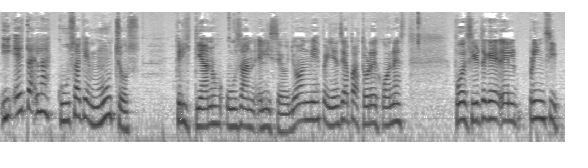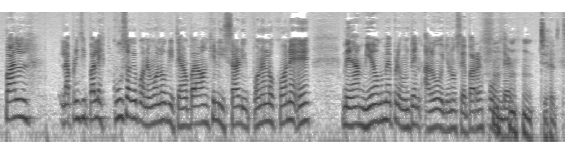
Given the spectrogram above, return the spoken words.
Y esta es la excusa que muchos cristianos usan, Eliseo. Yo en mi experiencia de pastor de jóvenes puedo decirte que el principal, la principal excusa que ponemos los cristianos para evangelizar y ponen los jóvenes es me da miedo que me pregunten algo que yo no sepa responder. Cierto.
